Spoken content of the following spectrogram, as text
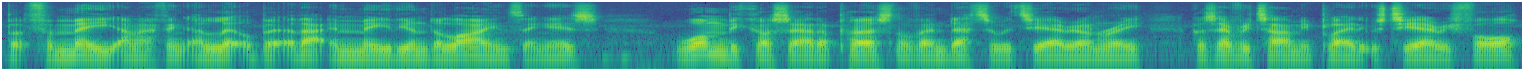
But for me, and I think a little bit of that in me, the underlying thing is one because I had a personal vendetta with Thierry Henry because every time he played, it was Thierry four.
